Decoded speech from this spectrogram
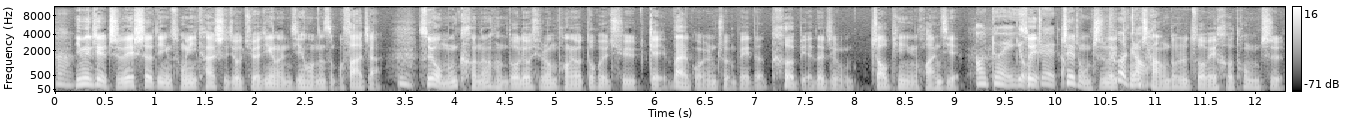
嗯，因为这个职位设定从一开始就决定了你今后能怎么发展。嗯，所以我们可能很多留学生朋友都会去给外国人准备的特别的这种招聘环节。哦，对，有这个这种职位通常都是作为合同制。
